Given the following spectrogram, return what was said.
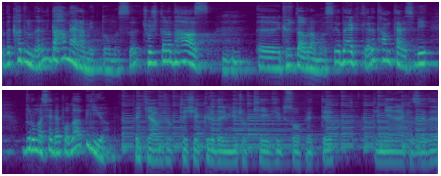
ya da kadınların daha merhametli olması, çocuklarına daha az e, kötü davranması ya da erkeklere tam tersi bir duruma sebep olabiliyor. Peki abi çok teşekkür ederim. Yine çok keyifli bir sohbetti. Dinleyen herkese de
